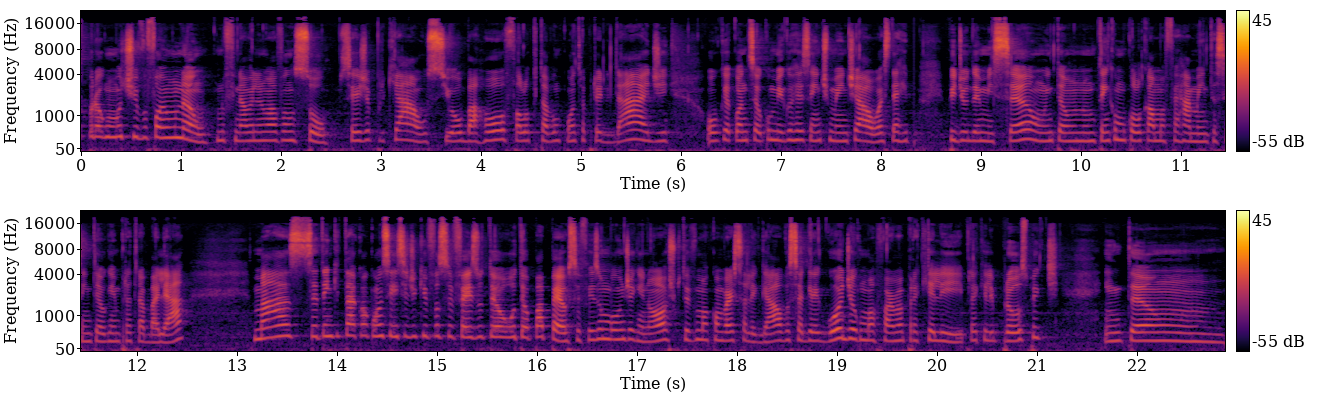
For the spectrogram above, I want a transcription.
por algum motivo foi um não. No final ele não avançou, seja porque ah, o CEO barrou, falou que estavam com outra prioridade, ou o que aconteceu comigo recentemente, ah, o SDR pediu demissão, então não tem como colocar uma ferramenta sem ter alguém para trabalhar. Mas você tem que estar com a consciência de que você fez o teu, o teu papel, você fez um bom diagnóstico, teve uma conversa legal, você agregou de alguma forma para aquele, aquele prospect. Então,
